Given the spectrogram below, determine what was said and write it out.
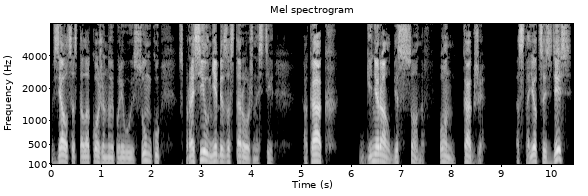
взял со стола кожаную полевую сумку, спросил не без осторожности. — А как генерал Бессонов? Он как же? Остается здесь?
